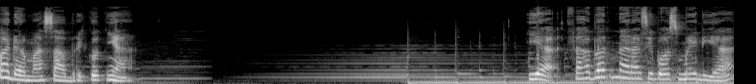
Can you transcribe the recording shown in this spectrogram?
pada masa berikutnya. Ya, sahabat narasi pos media,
